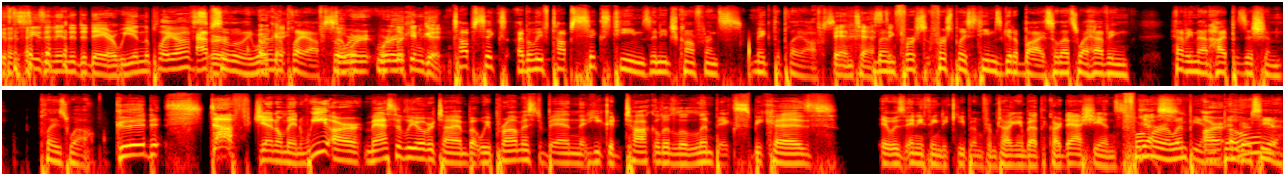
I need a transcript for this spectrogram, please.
if the season ended today, are we in the playoffs? or- Absolutely, we're in the playoffs. So, we're, we're looking good. top six. I believe top six teams in each conference make the playoffs. Fantastic. Then first first place teams get a bye, so that's why having having that high position plays well. Good stuff, gentlemen. We are massively over time, but we promised Ben that he could talk a little Olympics because it was anything to keep him from talking about the Kardashians. Former Yes. Olympian Our Ben own, Garcia.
